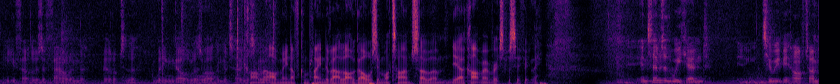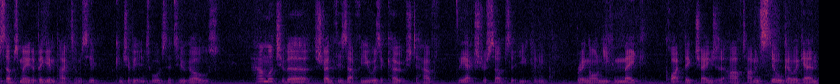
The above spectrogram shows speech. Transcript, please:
I think you felt there was a foul in the build up to the winning goal as well that Mitoma scored. Remember, I mean, I've complained about a lot of goals in my time, so um, yeah, I can't remember it specifically. In terms of the weekend, two of the half-time subs made a big impact, obviously contributing towards the two goals how much of a strength is that for you as a coach to have the extra subs that you can bring on? You can make quite big changes at halftime and still go again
